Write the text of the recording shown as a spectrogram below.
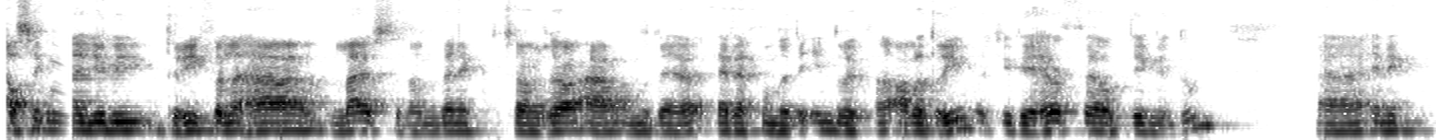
als ik naar jullie drie van haar luister, dan ben ik sowieso onder de, erg onder de indruk van alle drie, omdat jullie heel veel dingen doen. Uh, en ik,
